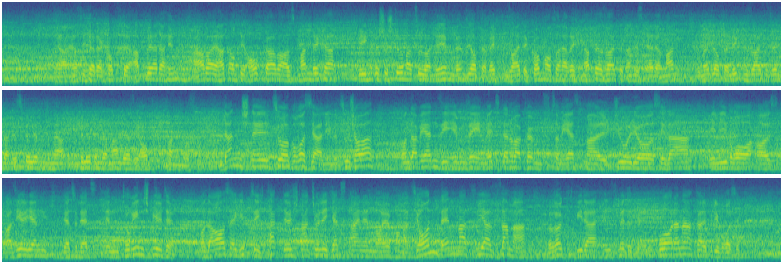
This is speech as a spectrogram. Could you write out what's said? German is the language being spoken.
Ja, er ist sicher der Kopf der Abwehr da hinten, aber er hat auch die Aufgabe als Manndecker gegnerische Stürmer zu übernehmen. Wenn sie auf der rechten Seite kommen, auf seiner rechten Abwehrseite, dann ist er der Mann. Und wenn sie auf der linken Seite sind, dann ist Philipp, Philipp der Mann, der sie auffangen muss. Dann schnell zur Borussia, liebe Zuschauer. Und da werden Sie eben sehen, mit der Nummer 5 zum ersten Mal Julio Cesar in Libro aus Brasilien, der zuletzt in Turin spielte. Und daraus ergibt sich taktisch natürlich jetzt eine neue Formation, denn Matthias Sammer rückt wieder ins Mittelfeld. Vor- oder Nachteil für die Borussia?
